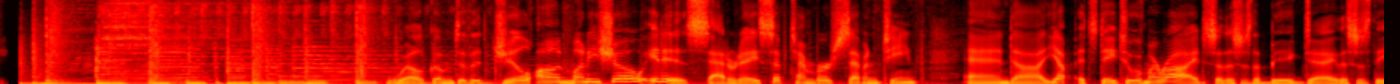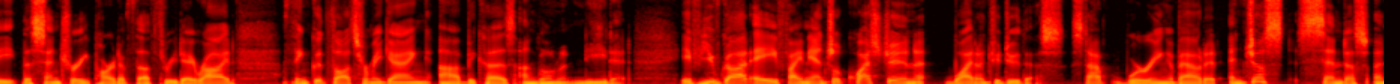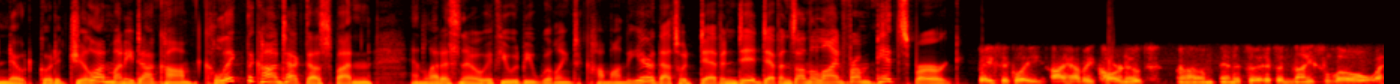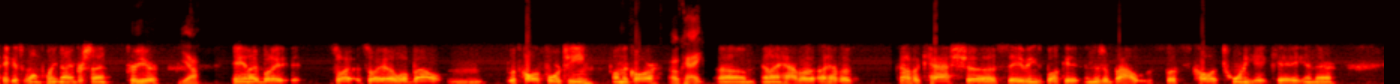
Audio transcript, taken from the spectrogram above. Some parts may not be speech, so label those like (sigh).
Welcome to the Jill on Money Show. It is Saturday, September 17th. And uh, yep, it's day two of my ride. So this is the big day. This is the the century part of the three day ride. Think good thoughts for me, gang, uh, because I'm going to need it. If you've got a financial question, why don't you do this? Stop worrying about it and just send us a note. Go to jillonmoney.com, click the contact us button, and let us know if you would be willing to come on the air. That's what Devin did. Devin's on the line from Pittsburgh. Basically, I have a car note, um, and it's a it's a nice low. I think it's 1.9 percent per year. Yeah. And I but I so I so I owe about mm, let's call it 14 on the car. Okay. Um, and I have a I have a kind of a cash uh, savings bucket, and there's about let's call it 28k in there.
